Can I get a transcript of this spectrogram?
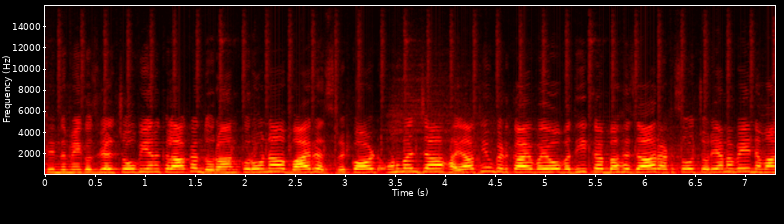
सिंध में गुज़िरियल चोवीहनि कलाकनि दौरान कोरोना वायरस रिकॉर्ड उणवंजाह हयातियूं गिड़काए ॿ हज़ार अठ सौ चोरानवे नवां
